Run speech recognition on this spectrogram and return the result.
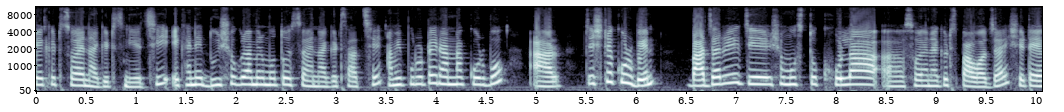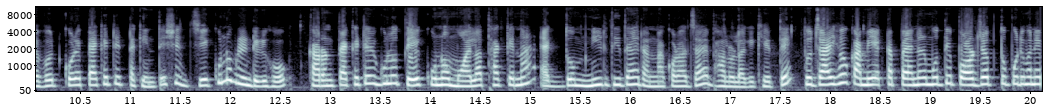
প্যাকেট সয়া নাগেটস নিয়েছি। এখানে দুইশো গ্রামের মতো সয়া নাগেটস আছে। আমি পুরোটাই রান্না করব, আর চেষ্টা করবেন বাজারে যে সমস্ত খোলা সয়া নাগেটস পাওয়া যায়, সেটা অ্যাভয়েড করে প্যাকেটেরটা কিনতে সে যে কোনো ব্র্যান্ডেরই হোক, কারণ প্যাকেটেরগুলোতে কোনো ময়লা থাকে না, একদম নির্দ্বিধায় রান্না করা যায়, ভালো লাগে খেতে। তো যাই হোক, আমি একটা প্যানের মধ্যে পর্যাপ্ত পরিমাণে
